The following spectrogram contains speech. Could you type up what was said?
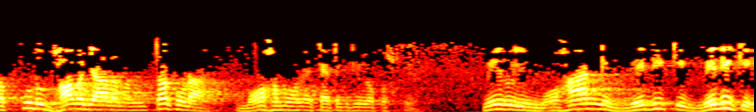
తప్పుడు భావజాలమంతా కూడా మోహము అనే కేటగిరీలోకి వస్తుంది. మీరు ఈ మొహాన్ని వెదికి వెదికి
